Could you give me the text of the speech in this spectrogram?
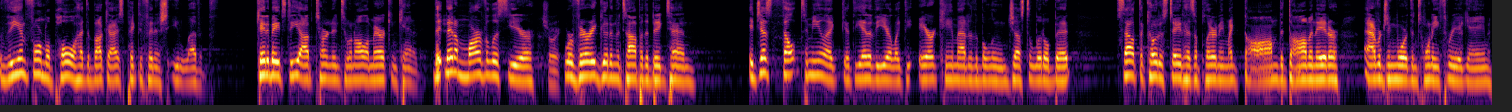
The informal poll had the Buckeyes picked to finish 11th. Keita Bates Diop turned into an All American candidate. They, they had a marvelous year. Sure. Were very good in the top of the Big Ten it just felt to me like at the end of the year, like the air came out of the balloon just a little bit. South Dakota State has a player named Mike Daum, the Dominator, averaging more than 23 a game.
